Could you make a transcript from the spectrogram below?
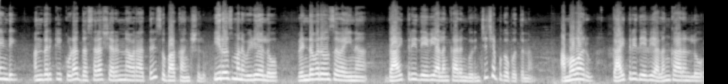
హాయ్ అండి. అందరికీ కూడా దసరా శరన్నవరాత్రి శుభాకాంక్షలు. ఈరోజు మన వీడియోలో రెండవ రోజు అయిన గాయత్రీదేవి అలంకారం గురించి చెప్పుకోబోతున్నాం. అమ్మవారు గాయత్రీదేవి అలంకారంలో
